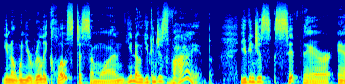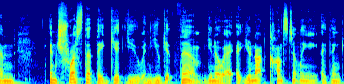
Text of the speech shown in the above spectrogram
you know when you're really close to someone, you know you can just vibe. You can just sit there and and trust that they get you and you get them. You know, you're not constantly, I think,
